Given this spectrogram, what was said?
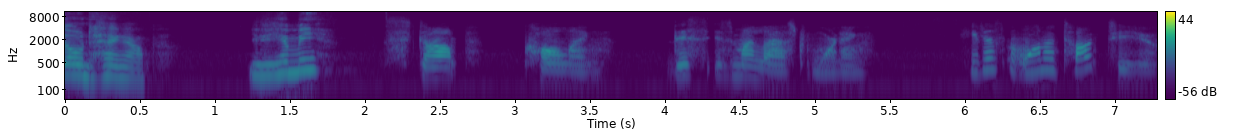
Don't hang up. You hear me? Stop calling. This is my last warning. He doesn't want to talk to you.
